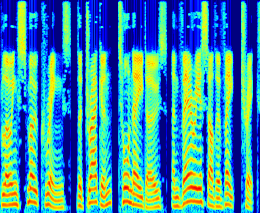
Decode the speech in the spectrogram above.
blowing smoke rings, the dragon, tornadoes, and various other vape tricks.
